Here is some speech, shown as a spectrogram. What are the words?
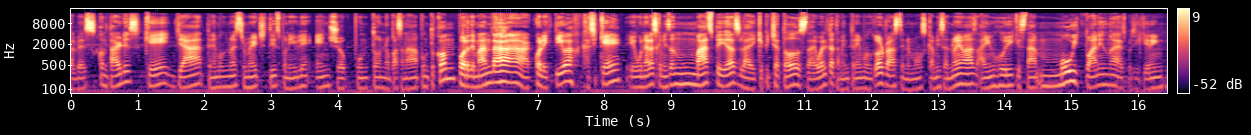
tal vez contarles que ya tenemos nuestro merch disponible en shop.nopasanada.com por demanda colectiva, casi que eh, una de las camisas más pedidas, la de que picha todo, está de vuelta. También tenemos gorras, tenemos camisas nuevas, hay un hoodie que está muy tuanis, por si quieren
